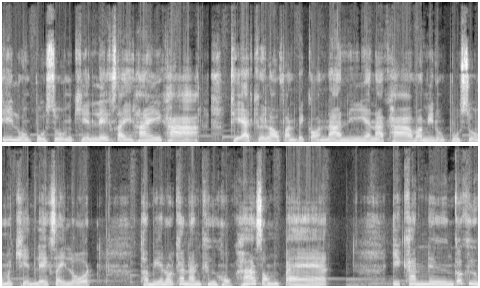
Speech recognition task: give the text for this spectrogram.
ที่หลวงปู่สวงเขียนเลขใส่ให้ค่ะ ที่แอดเคยเล่าฝันไปก่อนหน้านี้นะคะ ว่ามีหลวงปู่สวงมาเขียนเลขใส่รถ ทะเบียนรถคันนั้นคือ 6528 อีกคันหนึ่งก็คือ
